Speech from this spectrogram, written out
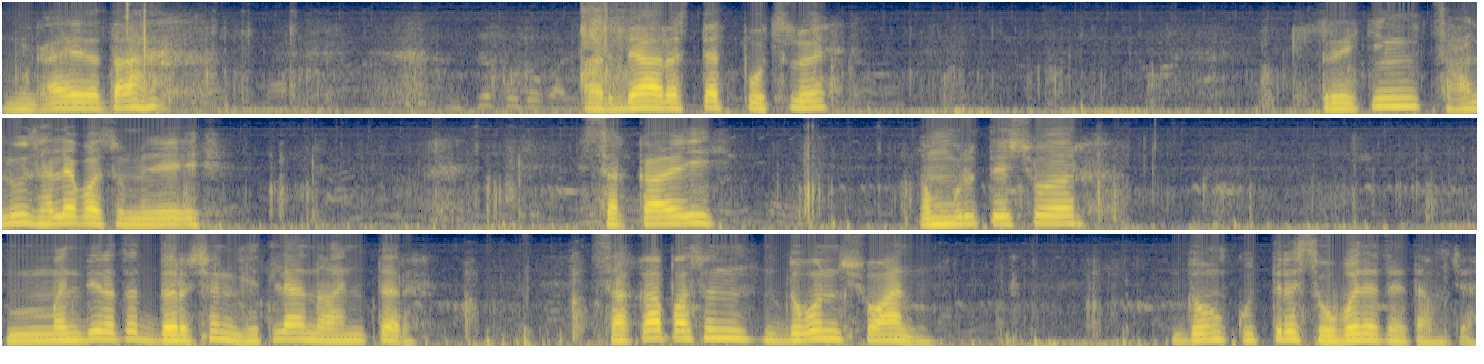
काय आता? अर्ध्या रस्त्यात पोचलोय. ट्रेकिंग चालू झाल्यापासून म्हणजे सकाळी अमृतेश्वर मंदिराचं दर्शन घेतल्यानंतर सकाळपासून दोन श्वान दोन कुत्रे सोबतच आहेत आमच्या.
